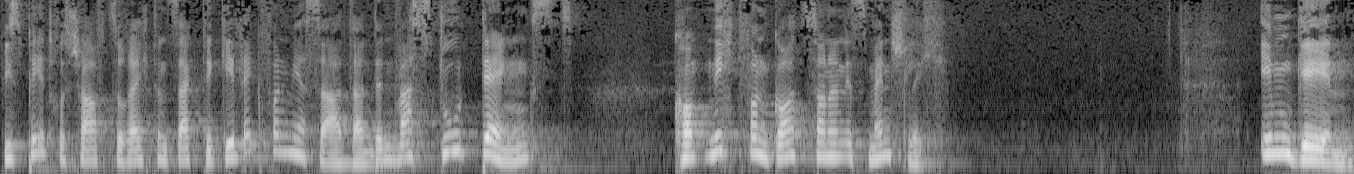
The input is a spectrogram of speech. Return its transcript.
Wies Petrus scharf zurecht und sagte, geh weg von mir, Satan, denn was du denkst, kommt nicht von Gott, sondern ist menschlich. Im Gehen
